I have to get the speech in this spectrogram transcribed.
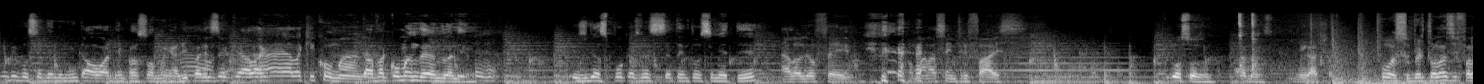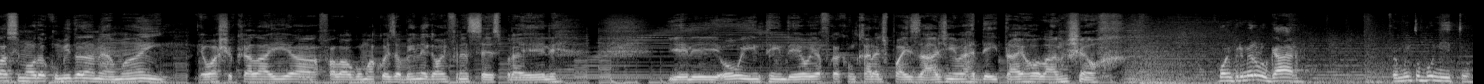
Eu vi você dando muita ordem pra sua mãe ali, parecia que ela É ela que comanda. tava comandando ali. Inclusive, as poucas vezes que você tentou se meter, Ela olhou feio, como ela sempre faz. gostoso. Parabéns. Obrigado, tchau. Pô, se o Bertolazzi falasse mal da comida da minha mãe, eu acho que ela ia falar alguma coisa bem legal em francês pra ele. E ele ou ia entender ou ia ficar com cara de paisagem e eu ia deitar e rolar no chão. Bom, em primeiro lugar, foi muito bonito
